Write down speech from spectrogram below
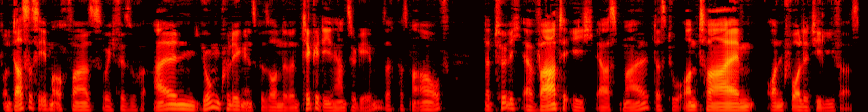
Und das ist eben auch was, wo ich versuche, allen jungen Kollegen insbesondere ein Ticket in die Hand zu geben. Sag, pass mal auf. Natürlich erwarte ich erstmal, dass du on time, on quality lieferst.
